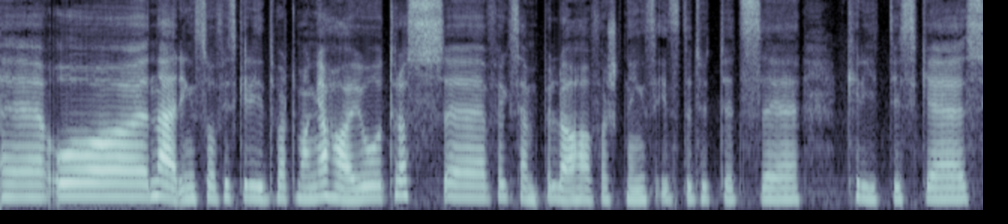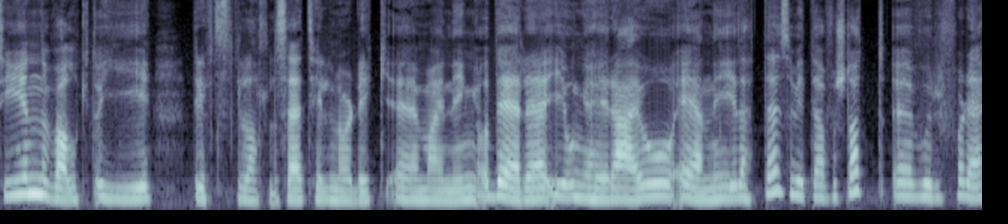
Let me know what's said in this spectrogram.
Eh, og Nærings- og fiskeridepartementet har jo tross eh, f.eks. da Havforskningsinstituttets eh, kritiske syn valgt å gi driftstillatelse til Nordic eh, Mining. Og dere i Unge Høyre er jo enig i dette, så vidt jeg har forstått. Eh, hvorfor det?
